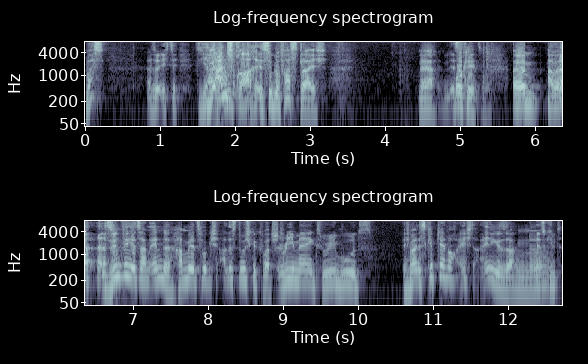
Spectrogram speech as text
Was? Also ich, die, die Ansprache ist sogar fast gleich. Naja, ist okay. Halt so. ähm, aber sind wir jetzt am Ende? Haben wir jetzt wirklich alles durchgequatscht? Remakes, Reboots, ich meine, es gibt ja noch echt einige Sachen. Ne? Es gibt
